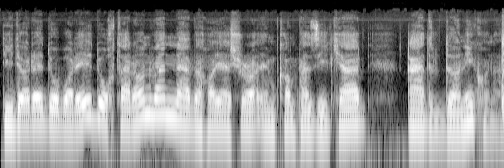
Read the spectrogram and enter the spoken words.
دیدار دوباره دختران و نوه هایش را امکان پذیر کرد قدردانی کند.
